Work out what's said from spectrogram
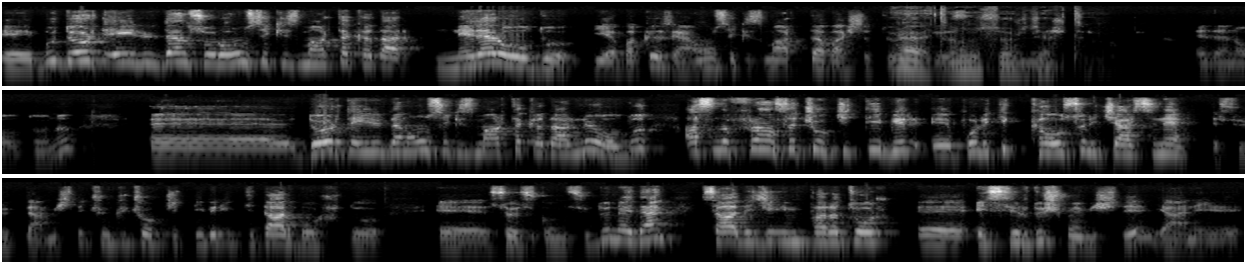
E, bu 4 Eylül'den sonra 18 Mart'a kadar neler oldu diye bakırız. Yani 18 Mart'ta başlatıyoruz. Evet onu soracaktım. Neden olduğunu. 4 ee, Eylül'den 18 Mart'a kadar ne oldu? Aslında Fransa çok ciddi bir e, politik kaosun içerisine e, sürüklenmişti. Çünkü çok ciddi bir iktidar boşluğu e, söz konusuydu. Neden? Sadece imparator e, esir düşmemişti. Yani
